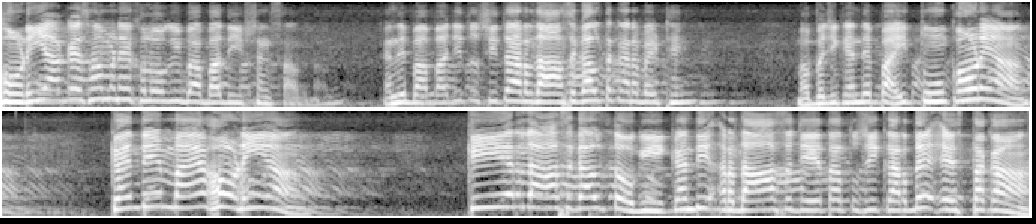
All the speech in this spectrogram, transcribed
ਹੋਣੀ ਆ ਕੇ ਸਾਹਮਣੇ ਖਲੋਗੀ ਬਾਬਾ ਦੀਪ ਸਿੰਘ ਸਾਹਿਬ ਦੀ ਕਹਿੰਦੇ, ਬਾਬਾ ਜੀ, ਤੁਸੀਂ ਤਾਂ ਅਰਦਾਸ ਗਲਤ ਕਰ ਬੈਠੇ। ਬਾਬਾ ਜੀ ਕਹਿੰਦੇ, ਭਾਈ, ਤੂੰ ਕੌਣ ਆ? ਕਹਿੰਦੀ, ਮੈਂ ਹੋਣੀ ਆ। ਕੀ ਅਰਦਾਸ ਗਲਤ ਹੋ ਗਈ? ਕਹਿੰਦੀ, ਅਰਦਾਸ ਜੇ ਤਾਂ ਤੁਸੀਂ ਕਰਦੇ, ਇਸ ਤੱਕਾਂ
